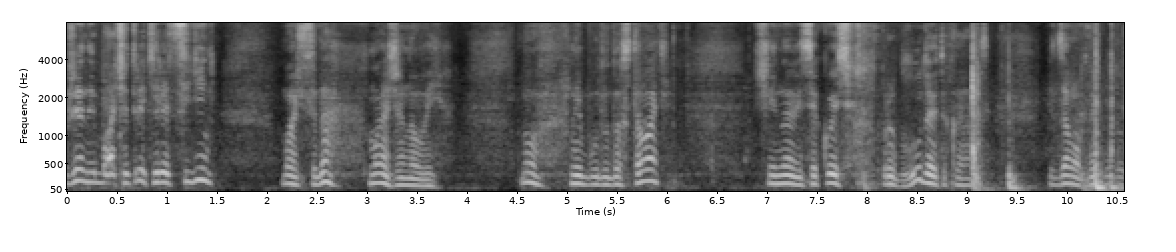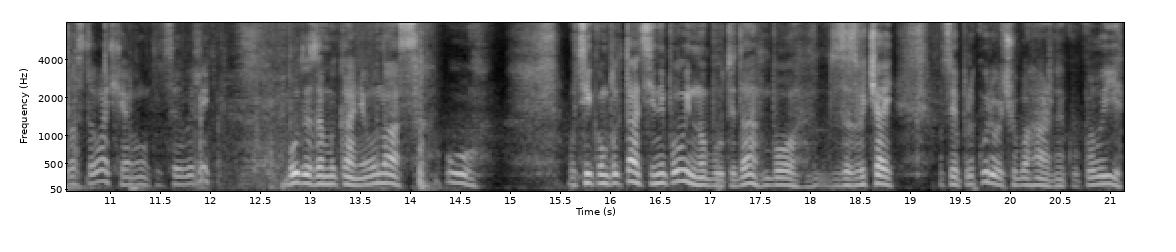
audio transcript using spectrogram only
Вже не бачу. Третій ряд сидінь. Бачите, да? майже новий. Ну, не буду доставати. Ще навіть якоюсь приблудою такою. Під замок не буду доставати, хай воно тут все лежить. Буде замикання. У нас у, у цій комплектації не повинно бути, да? бо зазвичай оцей прикурювач у багажнику, коли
